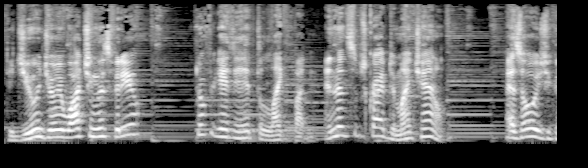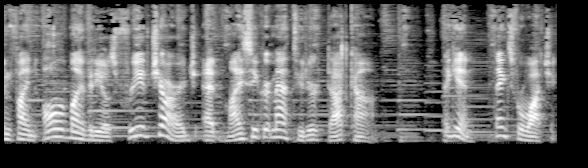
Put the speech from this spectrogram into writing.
Did you enjoy watching this video? Don't forget to hit the like button and then subscribe to my channel. As always, you can find all of my videos free of charge at mysecretmathtutor.com. Again, thanks for watching.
